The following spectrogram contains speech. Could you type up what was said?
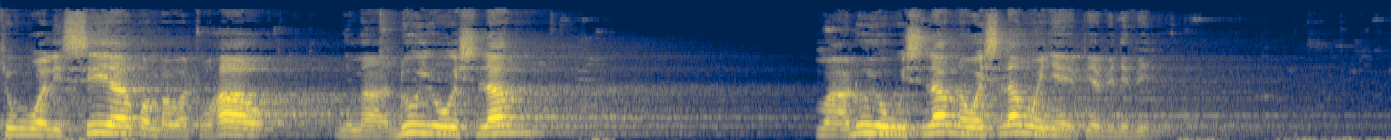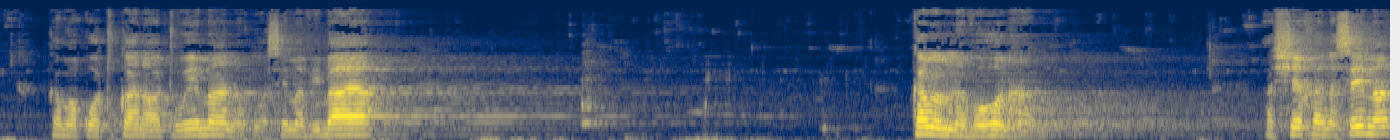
kiuhalisia kwamba watu hao ni maadui wa Uislamu maadui wa Uislamu na Waislamu wenyewe pia vile vile kama kuwatukana watu wema na kuwasema vibaya. Kama mnavyoona hapo Sheikh anasema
